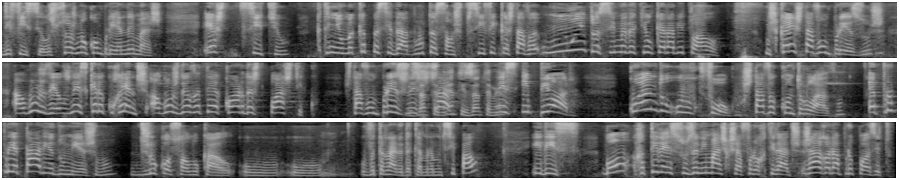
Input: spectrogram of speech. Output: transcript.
difícil. As pessoas não compreendem, mas este sítio que tinha uma capacidade de lotação específica estava muito acima daquilo que era habitual. Os cães estavam presos, alguns deles nem sequer a correntes, alguns deles até a cordas de plástico. Estavam presos nesse Exatamente, estado. exatamente. Nesse- e pior, quando o fogo estava controlado, a proprietária do mesmo deslocou-se ao local, o, o- o veterinário da Câmara Municipal, e disse: Bom, retirem-se os animais que já foram retirados. Já agora, a propósito,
